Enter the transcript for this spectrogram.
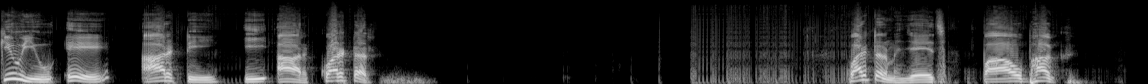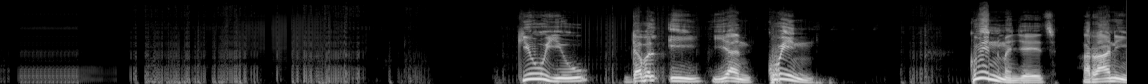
Q U A R T E R quarter quarter म्हणजेच पाव Q U double E N queen queen म्हणजेच राणी.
